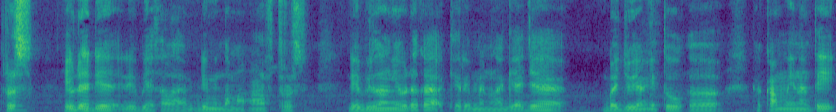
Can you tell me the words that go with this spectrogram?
Terus ya udah dia dia biasa lah dia minta maaf terus dia bilang ya udah kak kirimin lagi aja baju yang itu ke ke kami. Nanti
